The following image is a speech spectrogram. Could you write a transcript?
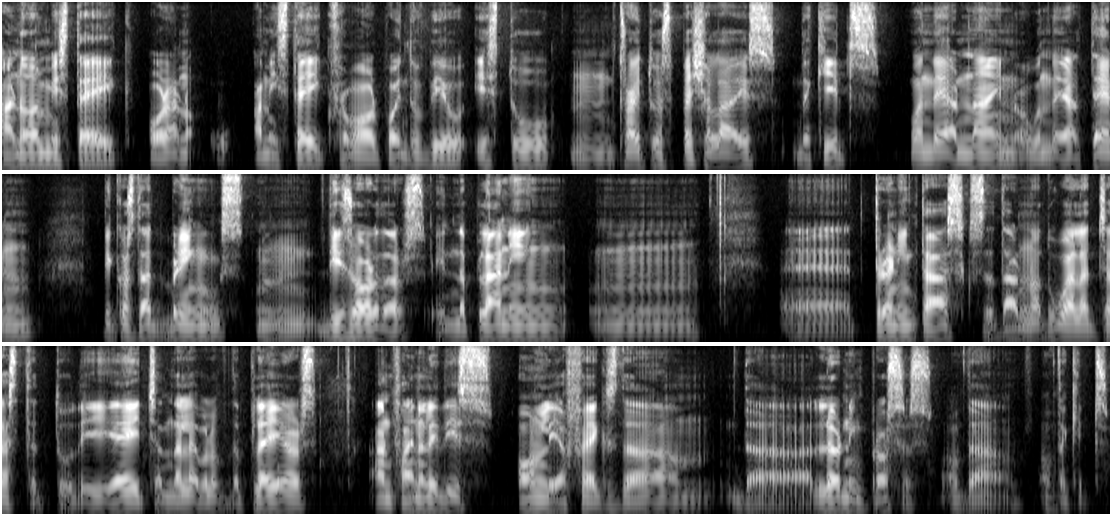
Another mistake, or an, a mistake from our point of view, is to um, try to specialize the kids when they are nine or when they are 10, because that brings um, disorders in the planning, um, uh, training tasks that are not well adjusted to the age and the level of the players. And finally, this only affects the, the learning process of the, of the kids.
